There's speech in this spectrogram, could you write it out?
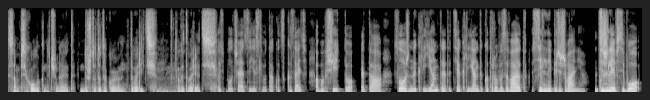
сам психолог начинает что-то такое творить, вытворять. То есть, получается, если вот так вот сказать, обобщить, то это сложные клиенты, это те клиенты, которые вызывают сильные переживания. Тяжелее всего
